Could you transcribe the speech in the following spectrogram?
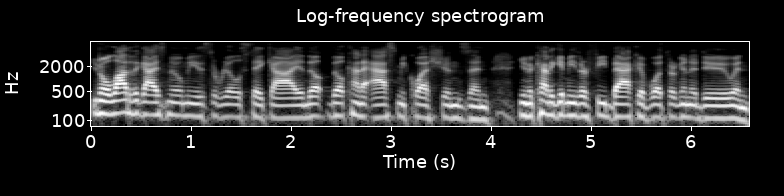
you know a lot of the guys know me as the real estate guy, and they'll they'll kind of ask me questions and you know kind of give me their feedback of what they're going to do. And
